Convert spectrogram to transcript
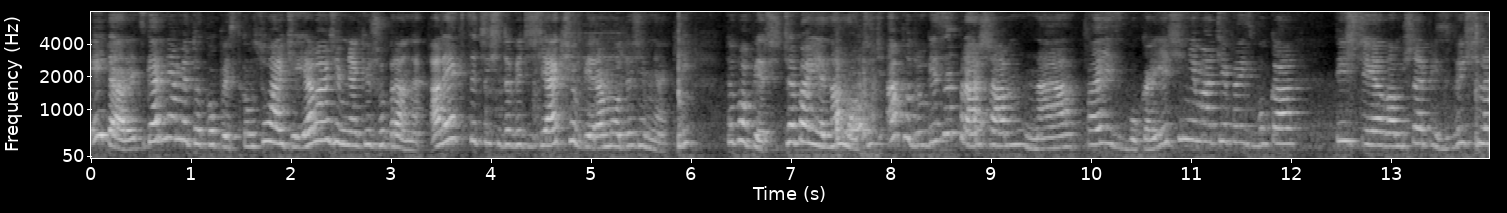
I dalej, zgarniamy to kopystką. Słuchajcie, ja mam ziemniaki już obrane, ale jak chcecie się dowiedzieć, jak się obiera młode ziemniaki, to po pierwsze trzeba je namoczyć, a po drugie zapraszam na Facebooka. Jeśli nie macie Facebooka, piszcie, ja Wam przepis wyślę.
